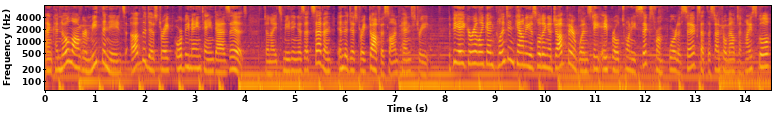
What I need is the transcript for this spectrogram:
and can no longer meet the needs of the district or be maintained as is. Tonight's meeting is at 7 in the district office on Penn Street. The PA Career Link in Clinton County is holding a job fair Wednesday, April 26th from 4 to 6 at the Central Mountain High School.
